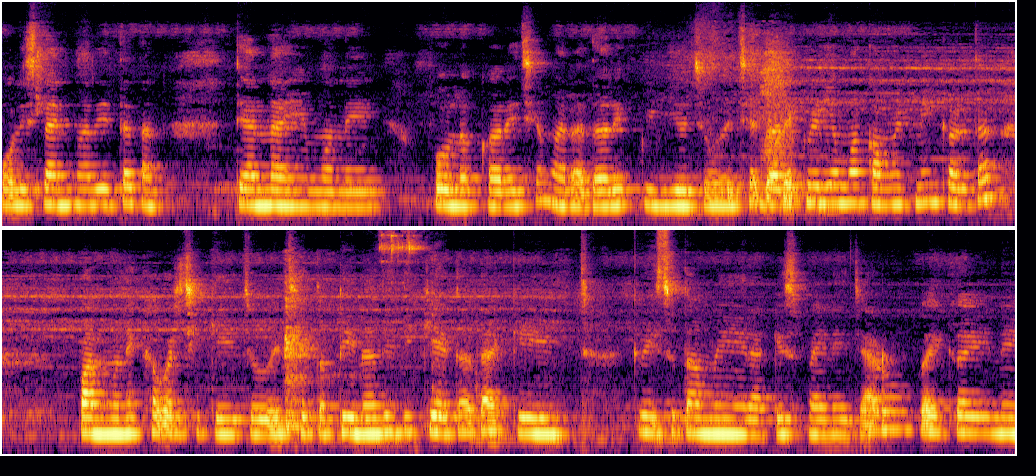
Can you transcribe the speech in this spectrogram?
પોલીસ લાઇનમાં રહેતા હતા ત્યારના એ મને ફોલો કરે છે. મારા દરેક વીડિયો જોવે છે. દરેક વિડીયોમાં કમેન્ટ નહીં કરતા, પણ મને ખબર છે કે એ જોવે છે. તો ટીના દીદી કહેતા હતા કે ક્રિશ તમે રાકેશભાઈને જાડું કઈ કહીને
